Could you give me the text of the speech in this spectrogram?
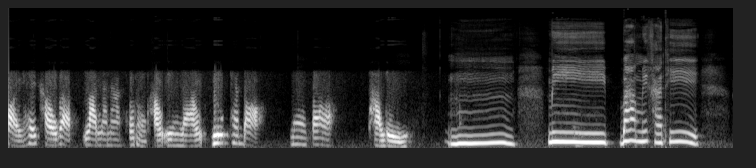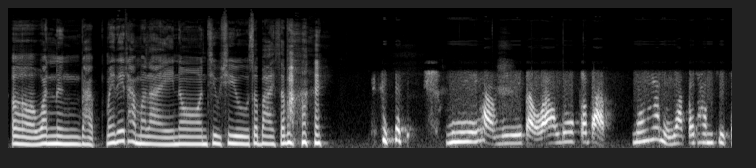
ปล่อยให้เขาแบบรันอนาคตของเขาเองแล้ว ลูกแค่บอกแม่ก็พาลุยอืมมีบ้างไหมคะที่ เอ่อวันหนึ่งแบบไม่ได้ทำอะไรนอนชิวๆสบายๆมีค่ะมีแต่ว่าลูกก็แบบแม่หนูอยากไปทำกิจ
